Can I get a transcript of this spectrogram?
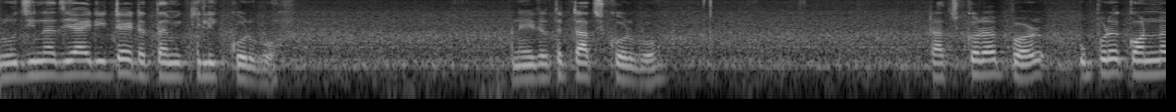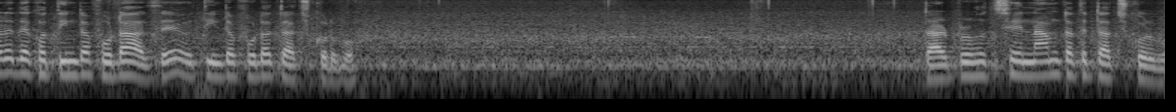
রুজিনা যে আইডিটা, এটাতে আমি ক্লিক করব। মানে এটাতে টাচ করব। টাচ করার পর উপরে কর্নারে দেখো তিনটা ফোঁটা আছে, ওই তিনটা ফোটা টাচ করব। তারপর হচ্ছে নামটাতে টাচ করব।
